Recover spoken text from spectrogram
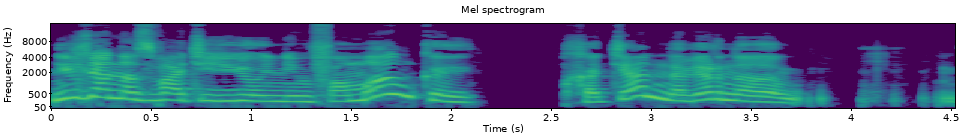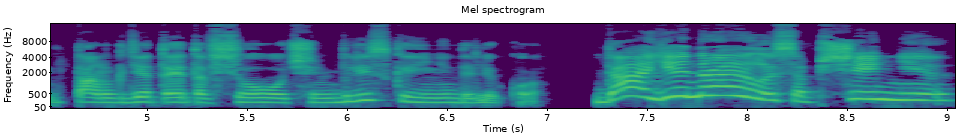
Нельзя назвать ее нимфоманкой, хотя, наверное, там где-то это все очень близко и недалеко. Да, ей нравилось общение,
